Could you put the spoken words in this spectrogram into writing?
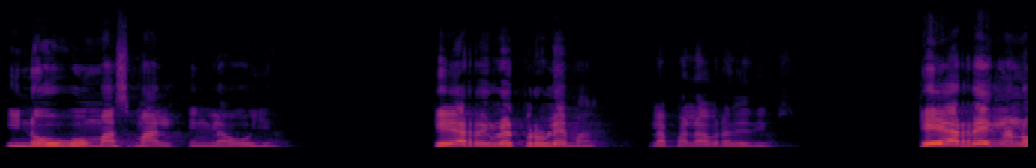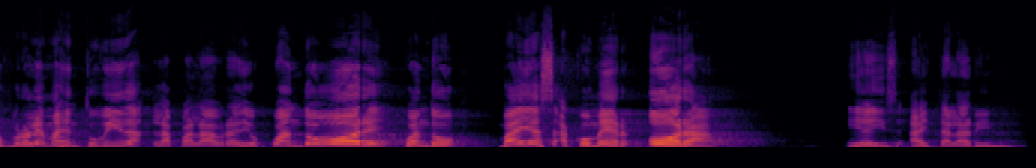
Y no hubo más mal en la olla. ¿Qué arregló el problema? La palabra de Dios. ¿Qué arreglan los problemas en tu vida? La palabra de Dios. Cuando ore, cuando vayas a comer, ora. Y ahí, ahí está la harina.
